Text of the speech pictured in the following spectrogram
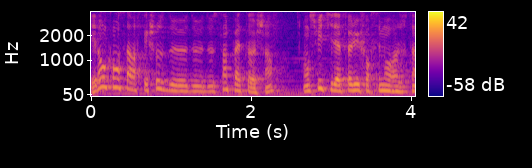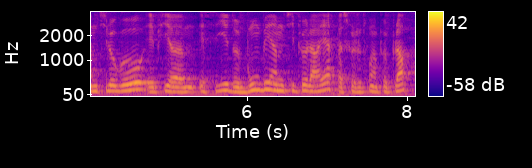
Et là, on commence à avoir quelque chose de, sympatoche. Hein. Ensuite, il a fallu forcément rajouter un petit logo et puis euh, essayer de bomber un petit peu l'arrière parce que je trouve un peu plat.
